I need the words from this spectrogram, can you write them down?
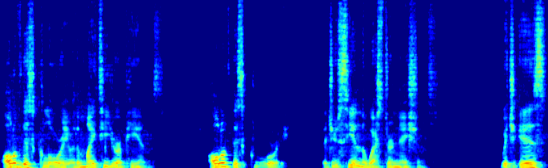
All of this glory, or the mighty Europeans, all of this glory that you see in the Western nations, which is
